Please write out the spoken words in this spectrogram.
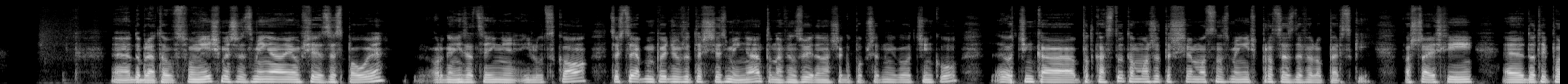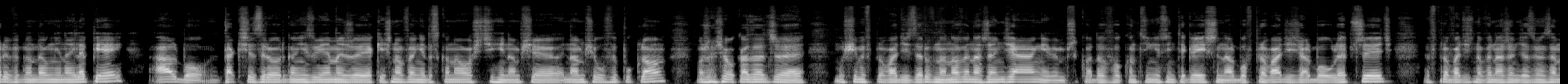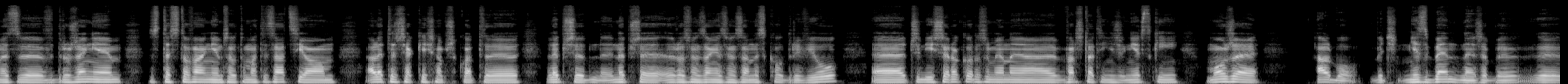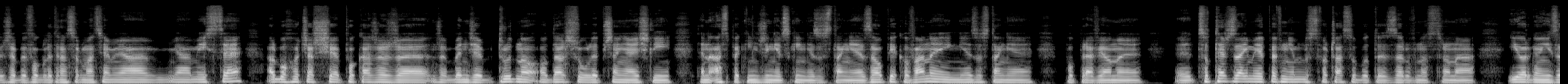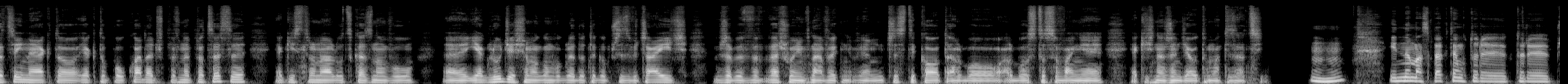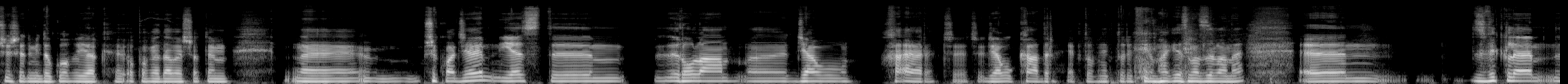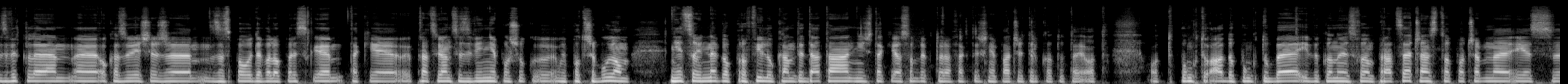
Dobra, to wspomnieliśmy, że zmieniają się zespoły organizacyjnie i ludzko. Coś, co ja bym powiedział, że też się zmienia, to nawiązuje do naszego poprzedniego odcinku, odcinka podcastu, to może też się mocno zmienić proces deweloperski. Zwłaszcza jeśli e, do tej pory wyglądał nie najlepiej, albo tak się zreorganizujemy, że jakieś nowe niedoskonałości nam się, nam się uwypuklą. Może się okazać, że musimy wprowadzić zarówno nowe narzędzia, nie wiem, przykładowo continuous integration, albo wprowadzić, albo ulepszyć, wprowadzić nowe narzędzia związane z wdrożeniem, z testowaniem, z automatyzacją, ale też jakieś na przykład e, lepsze, lepsze rozwiązania związane z code review, e, czyli szeroko rozumiane warsztat inżynierski może albo być niezbędne, żeby, e, żeby w ogóle transformacja miała, miała miejsce, albo chociaż się pokaże, że, że będzie trudno o dalsze ulepszenia, jeśli ten aspekt inżynierski nie zostanie zaopiekowany i nie zostanie poprawiony Y, co też zajmie pewnie mnóstwo czasu, bo to jest zarówno strona i organizacyjna, jak to, jak to poukładać w pewne procesy, jak i strona ludzka znowu, e, jak ludzie się mogą w ogóle do tego przyzwyczaić, żeby weszło im w nawyk, nie wiem, czysty kod albo, albo stosowanie jakichś narzędzi automatyzacji. Mhm. Innym aspektem, który, który przyszedł mi do głowy, jak opowiadałeś o tym e, przykładzie, jest e, rola e, działu HR, czy, czy działu kadr, jak to w niektórych firmach jest nazywane. Zwykle, zwykle e, okazuje się, że zespoły deweloperskie, takie pracujące zwinnie, potrzebują nieco innego profilu kandydata niż takie osoby, która faktycznie patrzy tylko tutaj od, od punktu A do punktu B i wykonuje swoją pracę. Często potrzebny jest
